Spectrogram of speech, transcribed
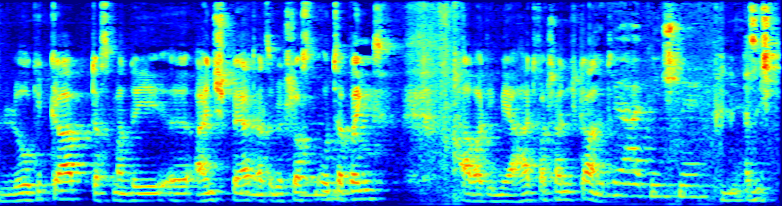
Logik gab, dass man die äh, einsperrt, also geschlossen unterbringt. Aber die Mehrheit wahrscheinlich gar nicht. Die Mehrheit nicht, nee. Also ich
